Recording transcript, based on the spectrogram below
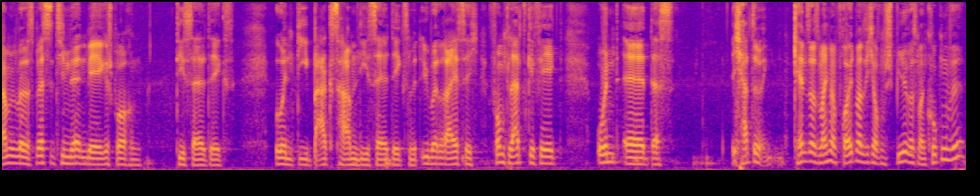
haben über das beste Team der NBA gesprochen, die Celtics. Und die Bucks haben die Celtics mit über 30 vom Platz gefegt. Und äh, das ich hatte, kennst du das, manchmal freut man sich auf ein Spiel, was man gucken will.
